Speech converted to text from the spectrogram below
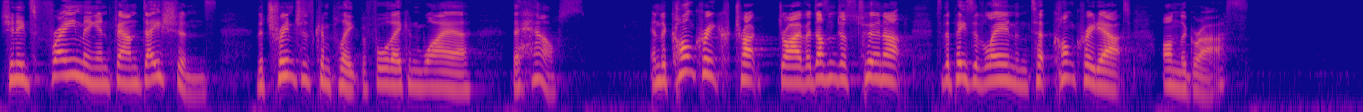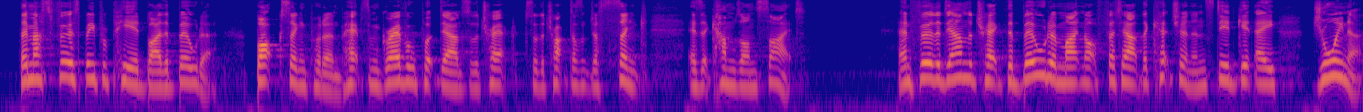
She needs framing and foundations. The trench is complete before they can wire the house. And the concrete truck driver doesn't just turn up to the piece of land and tip concrete out on the grass. They must first be prepared by the builder. Boxing put in, perhaps some gravel put down so the, track, so the truck doesn't just sink as it comes on site. And further down the track, the builder might not fit out the kitchen, instead, get a joiner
